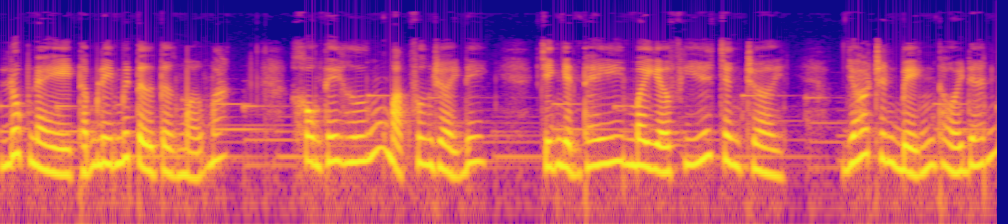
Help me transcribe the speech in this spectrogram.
Lúc này Thẩm Ly mới từ từ mở mắt, không thấy hướng mặt Phương rời đi, chỉ nhìn thấy mây ở phía chân trời, gió trên biển thổi đến,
